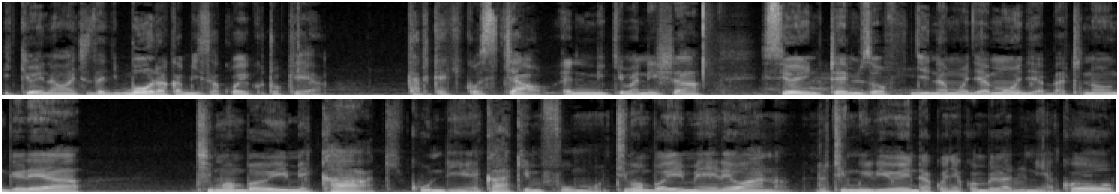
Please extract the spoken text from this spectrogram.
ikiwa ina wachezaji bora kabisa kuwahi kutokea katika kikosi chao. Yani nikimaanisha sio in terms of jina moja moja but naongelea timu ambayo imekaa kikundi imekaa kimfumo timu ambayo imeelewana ndo timu iliyoenda kwenye kombe la dunia. Kwa hiyo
